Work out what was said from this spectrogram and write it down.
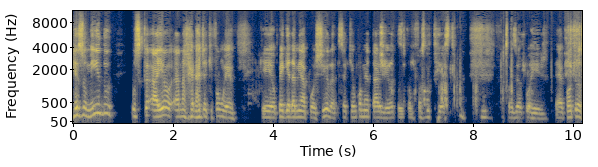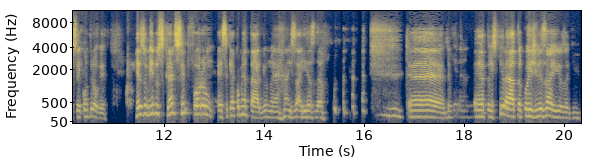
Resumindo, os, aí eu, na verdade aqui foi um erro, que eu peguei da minha apostila, isso aqui é um comentário meu, como fosse do texto. Depois eu corrijo. É Ctrl-C, Ctrl-V. Resumindo, os cantos sempre foram, esse aqui é comentário, viu? Não é Isaías, não. É, é, inspirado, estou corrigindo Isaías aqui.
